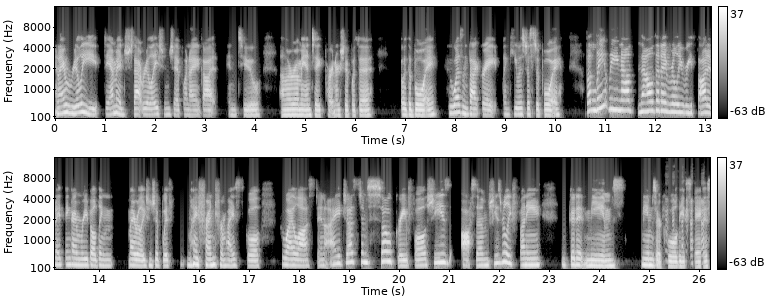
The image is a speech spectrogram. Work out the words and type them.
And I really damaged that relationship when I got into um, a romantic partnership with a with a boy who wasn't that great. Like he was just a boy. But lately, now now that I've really rethought it, I think I'm rebuilding my relationship with my friend from high school who I lost. And I just am so grateful. She's awesome. She's really funny, good at memes. Memes are cool these days.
